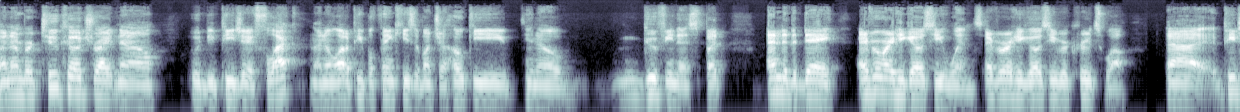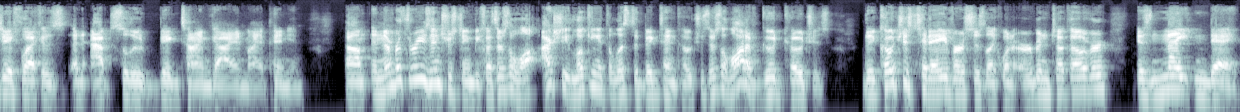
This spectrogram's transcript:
My number two coach right now would be PJ Fleck. I know a lot of people think he's a bunch of hokey, you know, goofiness, but end of the day, everywhere he goes, he wins. Everywhere he goes, he recruits well. Uh, PJ Fleck is an absolute big time guy, in my opinion. Um, and number three is interesting because there's a lot. Actually, looking at the list of Big Ten coaches, there's a lot of good coaches. The coaches today versus like when Urban took over is night and day,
